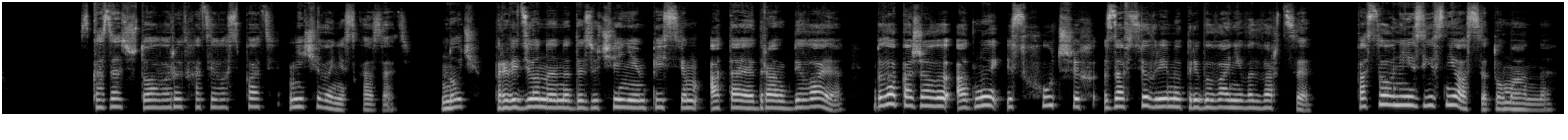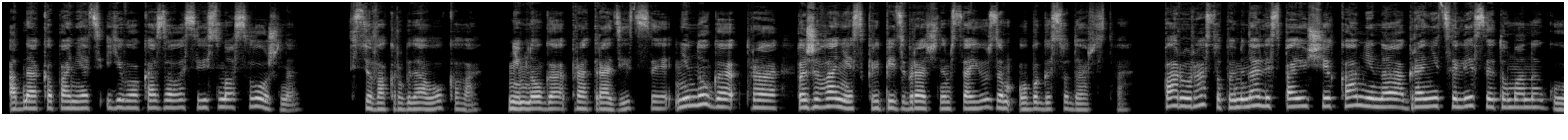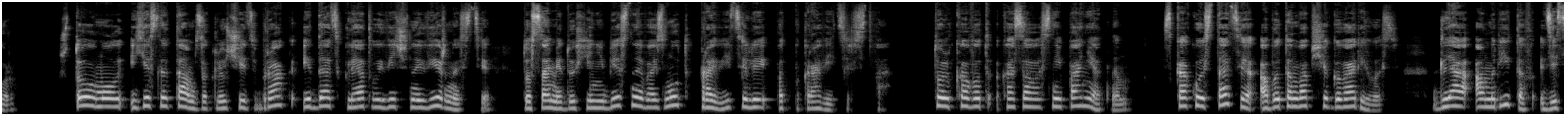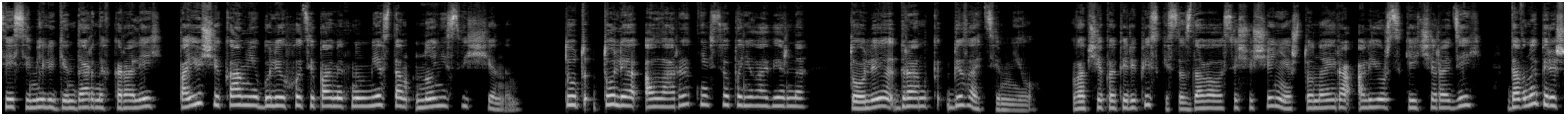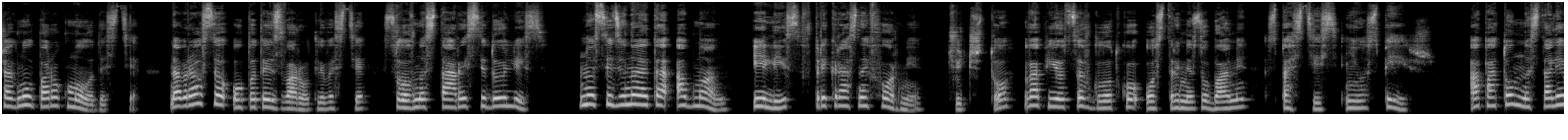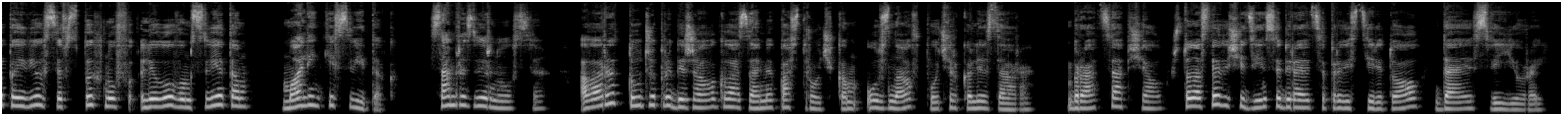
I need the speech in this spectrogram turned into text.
Сказать, что Аварет хотела спать, ничего не сказать. Ночь, проведенная над изучением писем Атая Дранг Белая, была, пожалуй, одной из худших за все время пребывания во дворце. Посол не изъяснялся туманно, однако понять его оказалось весьма сложно. Все вокруг да около, Немного про традиции, немного про пожелание скрепить брачным союзом оба государства. Пару раз упоминались поющие камни на границе леса и туманных гор. Что, мол, если там заключить брак и дать клятвы вечной верности, то сами духи небесные возьмут правителей под покровительство. Только вот казалось непонятным, с какой стати об этом вообще говорилось. Для амритов, детей семи легендарных королей, поющие камни были хоть и памятным местом, но не священным. Тут то ли Алларет не все поняла верно, то ли Дранг Белать темнил. Вообще по переписке создавалось ощущение, что Найра Альюрский чародей давно перешагнул порог молодости, набрался опыта изворотливости, словно старый седой лис. Но седина – это обман, и лис в прекрасной форме. Чуть что, вопьется в глотку острыми зубами, спастись не успеешь. А потом на столе появился, вспыхнув лиловым светом, маленький свиток. Сам развернулся. Авара тут же пробежала глазами по строчкам, узнав почерк Ализара. Брат сообщал, что на следующий день собирается провести ритуал Дая с Виюрой.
